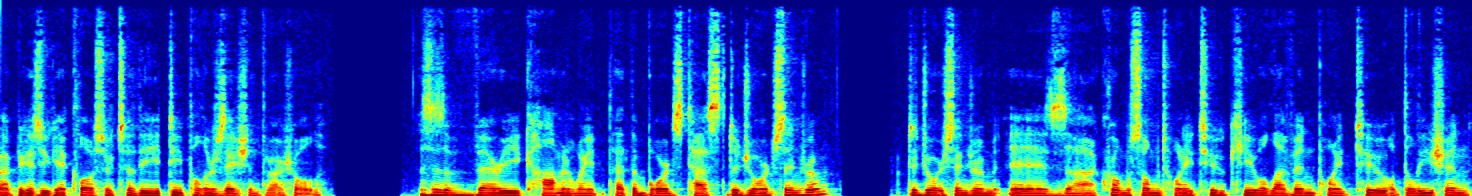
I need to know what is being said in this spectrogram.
right? Because you get closer to the depolarization threshold. This is a very common way that the boards test DiGeorge syndrome. DiGeorge syndrome is uh, chromosome 22q11.2 deletion.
